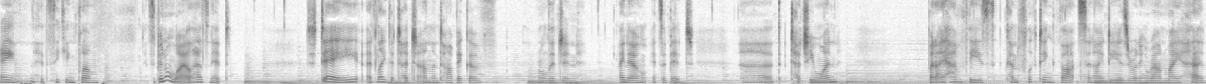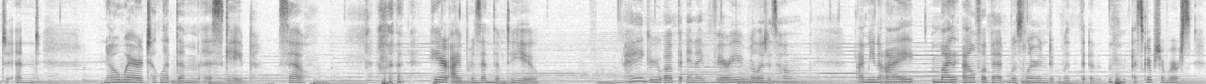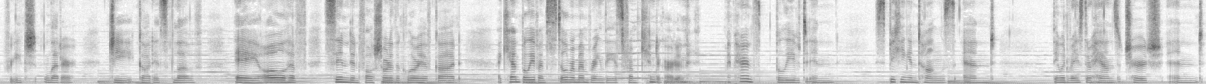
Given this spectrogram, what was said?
Hey, it's Seeking Plum. It's been a while, hasn't it? Today, I'd like to touch on the topic of religion. I know it's a bit uh, touchy one, but I have these conflicting thoughts and ideas running around my head and nowhere to let them escape. So, here I present them to you. I grew up in a very religious home. I mean, I my alphabet was learned with a scripture verse for each letter. G, God is love. A, all have sinned and fall short of the glory of God. I can't believe I'm still remembering these from kindergarten. My parents believed in speaking in tongues and they would raise their hands at church and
